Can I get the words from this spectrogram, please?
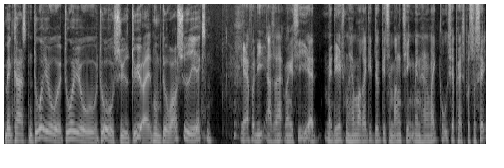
Men Carsten, du har jo, du har jo, du har jo syet dyr og alt muligt, men du har også syet Eriksen. Ja, fordi altså, man kan sige, at Matt Eriksen han var rigtig dygtig til mange ting, men han var ikke god til at passe på sig selv.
